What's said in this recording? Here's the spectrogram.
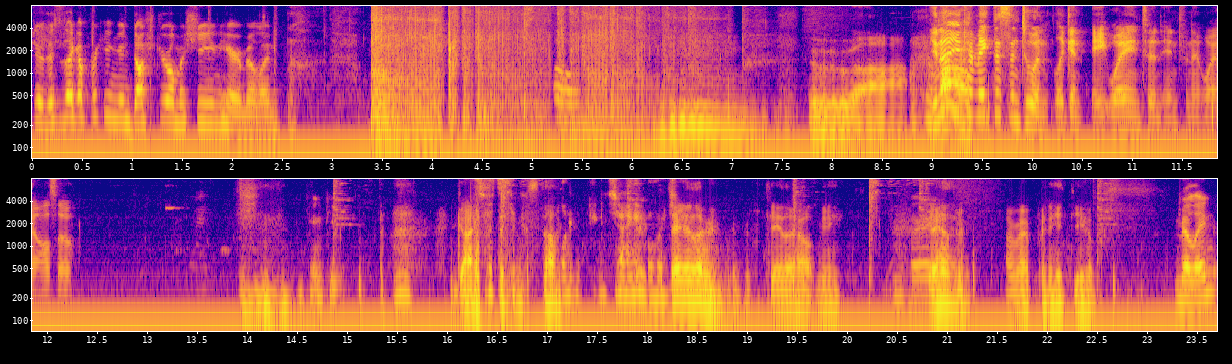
Dude, this is like a freaking industrial machine here, Millen. Oh, Ooh, ah. You know, you Uh-oh. can make this into an like an eight way into an infinite way also. Kinky. Guys, That's I'm stuck. one big giant orgy. Taylor, Taylor, help me. Where- Taylor, I'm right beneath you. Millen,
